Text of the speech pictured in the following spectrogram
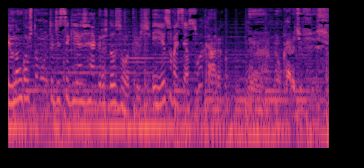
Eu não gosto muito de seguir as regras dos outros. E isso vai ser a sua cara. É, meu cara é difícil.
